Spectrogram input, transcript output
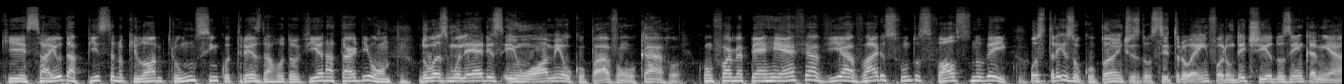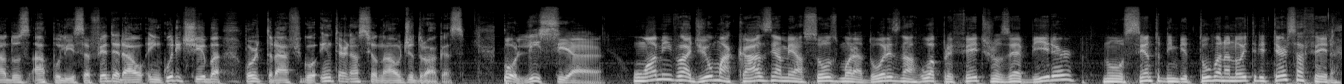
que saiu da pista no quilômetro 153 da rodovia na tarde de ontem. Duas mulheres e um homem ocupavam o carro. Conforme a PRF, havia vários fundos falsos no veículo. Os três ocupantes do Citroën foram detidos e encaminhados à Polícia Federal em Curitiba por tráfico internacional de drogas. Polícia. Um homem invadiu uma casa e ameaçou os moradores na rua Prefeito José Bitter, no centro de Imbituba, na noite de terça-feira.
